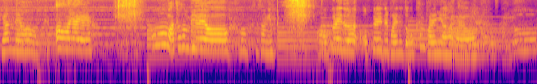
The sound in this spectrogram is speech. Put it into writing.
비 왔네요. 뷰- 아 야야야. 어 마차선 뷰예요. 어, 세상에. 어, 업그레이드 업그레이드 바람이 너무 큰 바람이었나 봐요. 해볼까요?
